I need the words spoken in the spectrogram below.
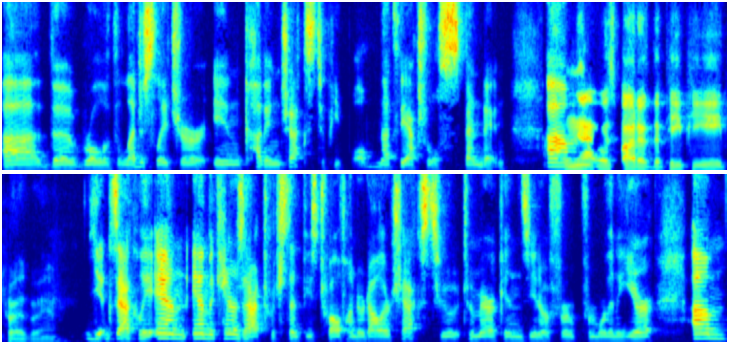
uh, the role of the legislature in cutting checks to people. That's the actual spending. Um, and that was part of the PPE program. Yeah, exactly, and and the CARES Act, which sent these twelve hundred dollar checks to to Americans, you know, for for more than a year. Um,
